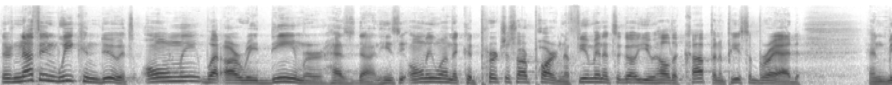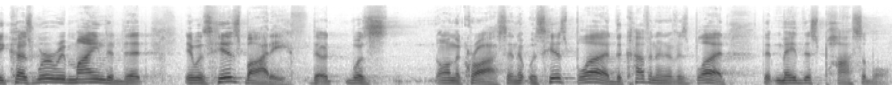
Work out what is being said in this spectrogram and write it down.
There's nothing we can do. It's only what our Redeemer has done. He's the only one that could purchase our pardon. A few minutes ago, you held a cup and a piece of bread. And because we're reminded that it was His body that was on the cross, and it was His blood, the covenant of His blood, that made this possible.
